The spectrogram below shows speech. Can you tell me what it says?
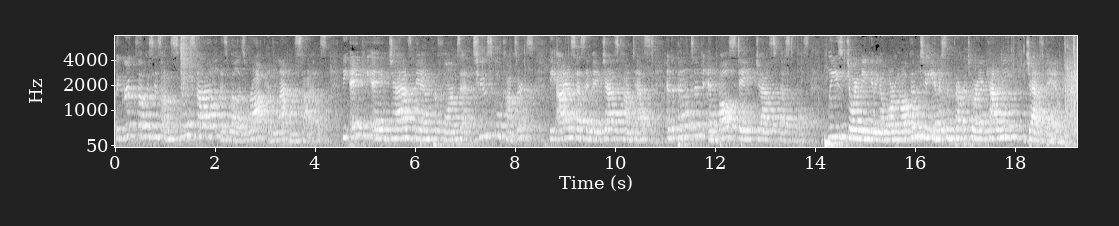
The group focuses on swing style as well as rock and Latin styles. The APA Jazz Band performs at two school concerts, the ISSMA Jazz Contest, and the Pendleton and Ball State Jazz Festivals. Please join me in giving a warm welcome to Anderson Preparatory Academy Jazz Band.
